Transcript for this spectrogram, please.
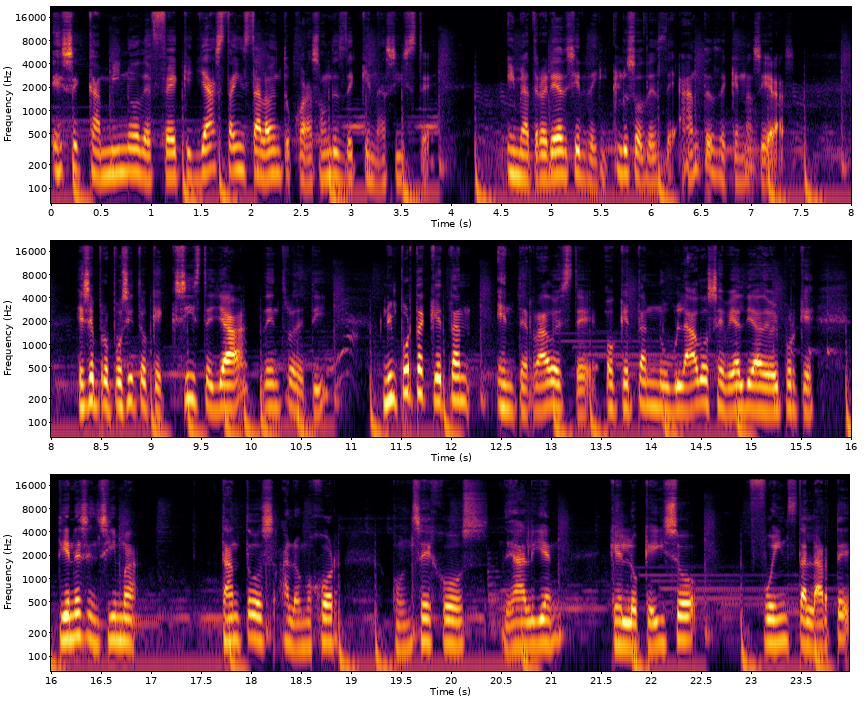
ese camino de fe que ya está instalado en tu corazón desde que naciste. Y me atrevería a decir de incluso desde antes de que nacieras. Ese propósito que existe ya dentro de ti. No importa qué tan enterrado esté o qué tan nublado se vea el día de hoy porque tienes encima tantos a lo mejor consejos de alguien que lo que hizo fue instalarte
